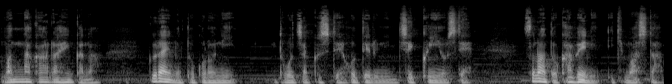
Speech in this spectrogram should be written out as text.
真ん中らへんかなぐらいのところに到着してホテルにチェックインをしてその後カフェに行きました。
